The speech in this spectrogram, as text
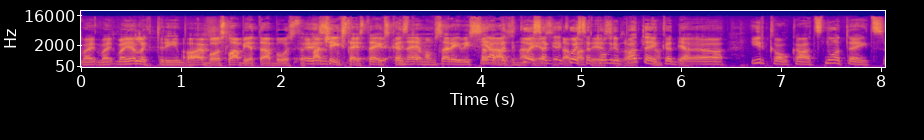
vai, vai, vai elektrību. Vai būs labi, ja tā būs? Tad pašīkstēs teiks, ka es, nē, mums arī viss ir ko es, ko es ar to gribu pateikt, kad uh, ir kaut kāds noteikts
